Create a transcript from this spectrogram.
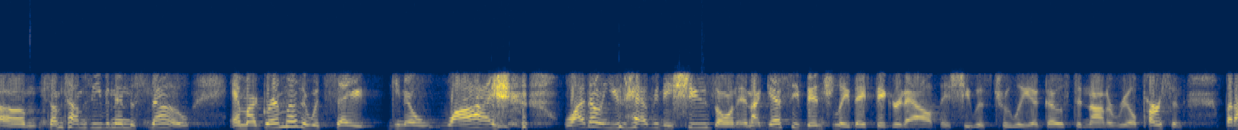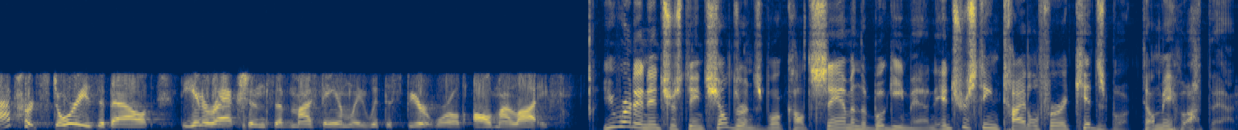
um, sometimes even in the snow. And my grandmother would say, you know, why, why don't you have any shoes on? And I guess eventually they figured out that she was truly a ghost and not a real person. But I've heard stories about the interactions of my family with the spirit world all my life. You wrote an interesting children's book called Sam and the Boogeyman. Interesting title for a kid's book. Tell me about that.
